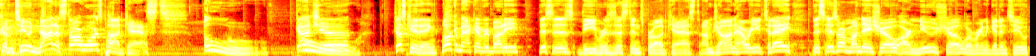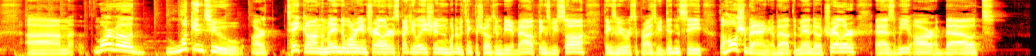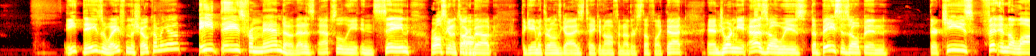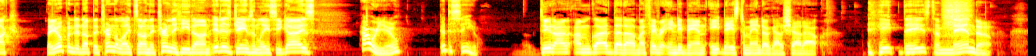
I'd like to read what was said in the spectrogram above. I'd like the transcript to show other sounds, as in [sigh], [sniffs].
Welcome to Not a Star Wars Podcast. Oh, gotcha. Just kidding. Welcome back, everybody. This is the Resistance broadcast. I'm John. How are you today? This is our Monday show, our news show, where we're going to get into um, more of a look into our take on the Mandalorian trailer, speculation. What do we think the show's going to be about? Things we saw, things we were surprised we didn't see. The whole shebang about the Mando trailer, as we are about eight days away from the show coming out. Eight days from Mando. That is absolutely insane. We're also going to talk Oh. about the Game of Thrones guys taking off and other stuff like that. And joining me, as always, the base is open. Their keys fit in the lock. They opened it up. They turned the lights on. They turned the heat on. It is James and Lacey. Guys, how are you? Good to see you. Dude, I'm I'm glad that uh, my favorite indie band, Eight Days to Mando, got a shout out. Eight days to Mando.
